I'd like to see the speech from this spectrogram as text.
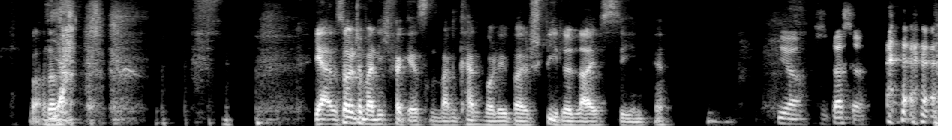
war das. Ja. Ja, das sollte man nicht vergessen. Man kann Volleyballspiele live sehen. Ja, ja das ist besser.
